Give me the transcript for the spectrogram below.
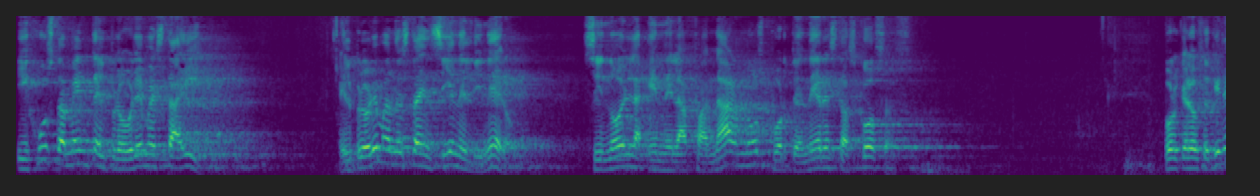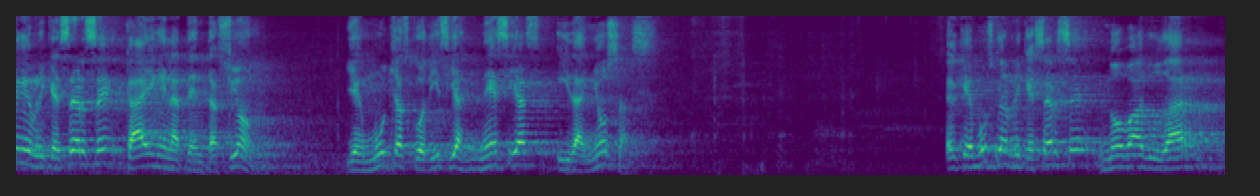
Y justamente el problema está ahí. El problema no está en sí en el dinero, sino en, en el afanarnos por tener estas cosas. Porque los que quieren enriquecerse caen en la tentación y en muchas codicias necias y dañosas. El que busca enriquecerse no va a dudar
